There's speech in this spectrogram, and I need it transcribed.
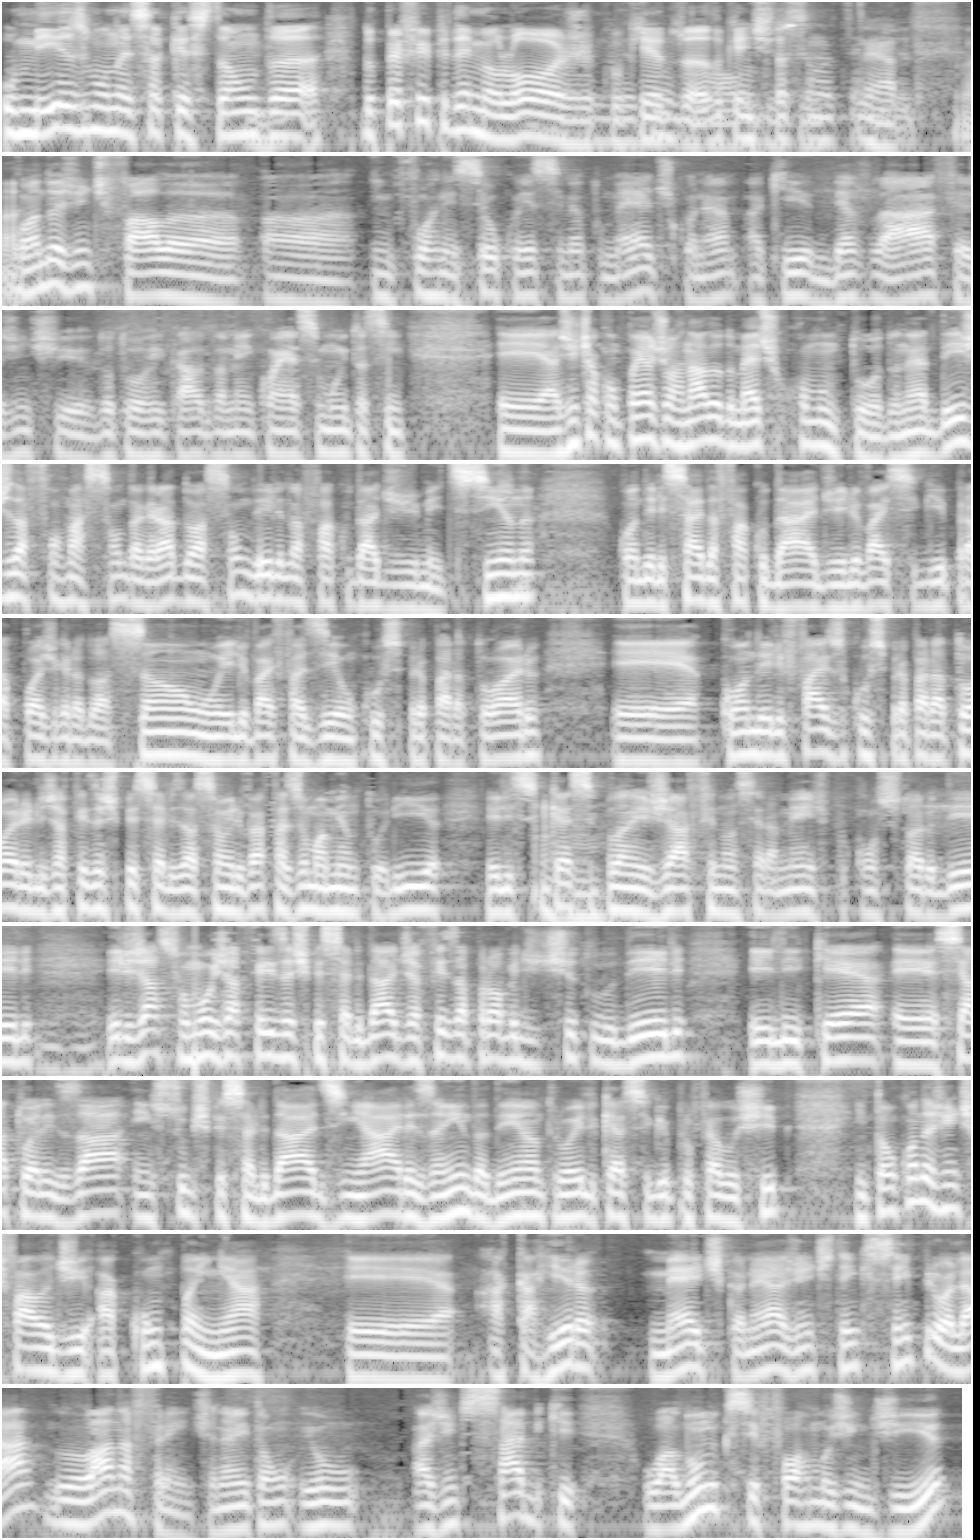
o mesmo nessa questão da, do perfil epidemiológico, que é do, do, que a gente está sendo atendido. É. Né? Quando a gente fala uh, em fornecer o conhecimento médico, né, aqui dentro da AF, a gente, o doutor Ricardo também conhece muito assim, é, a gente acompanha a jornada do médico como um todo, né, desde a formação da graduação dele na faculdade de medicina, quando ele sai da faculdade, ele vai seguir para pós-graduação, ele vai fazer um curso preparatório, é, quando ele faz o curso preparatório, ele já fez a especialização, ele vai fazer uma mentoria, ele uhum. quer se planejar financeiramente para o consultório dele, uhum. ele já se formou, já fez a especialidade, já fez a prova de título dele, ele quer é, se atualizar em subespecialidades, em áreas ainda dentro, ou ele quer seguir para o fellowship. Então, quando a gente fala de acompanhar é, a carreira médica, né, a gente tem que sempre olhar lá na frente. Né? Então, eu, a gente sabe que o aluno que se forma hoje em dia,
